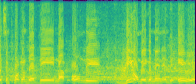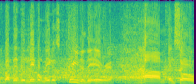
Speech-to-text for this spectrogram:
it's important that they not only be Omega Men in the area, but that they live Omega's creed in the area, um, and so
